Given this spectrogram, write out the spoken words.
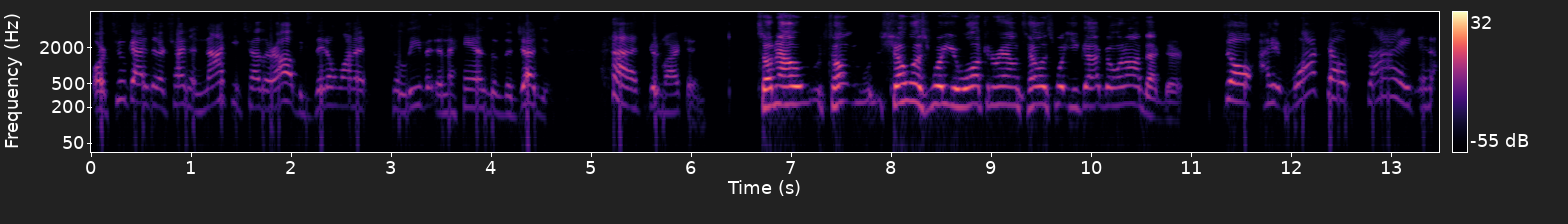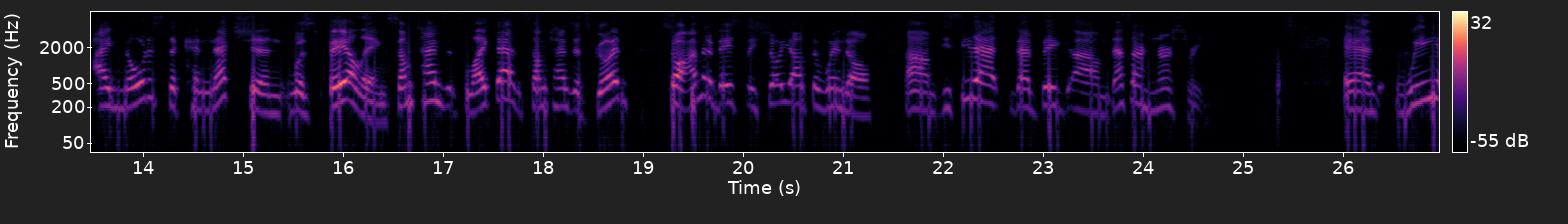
or two guys that are trying to knock each other out because they don't want it to leave it in the hands of the judges? That's good marketing. So now, talk, show us where you're walking around. Tell us what you got going on back there. So I walked outside and I noticed the connection was failing. Sometimes it's like that, and sometimes it's good. So I'm going to basically show you out the window. Um, do you see that that big? Um, that's our nursery, and we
